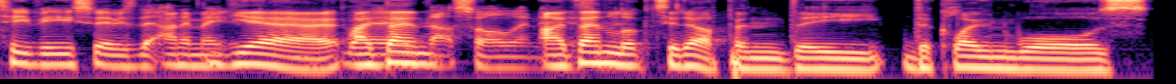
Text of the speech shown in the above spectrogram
TV series, the animated. Yeah, I then that's all in. it, I then it? looked it up, and the the Clone Wars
